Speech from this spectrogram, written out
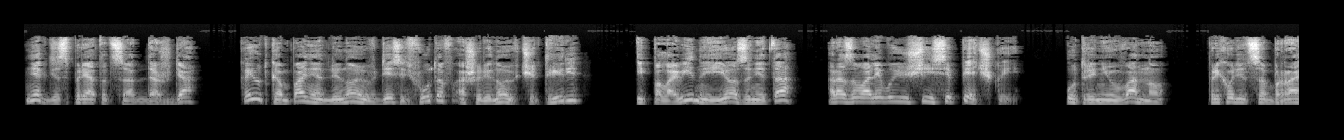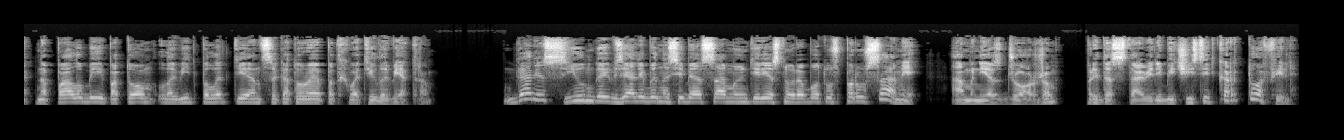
Негде спрятаться от дождя, Кают-компания длиной в 10 футов, а шириной в 4, и половина ее занята разваливающейся печкой. Утреннюю ванну приходится брать на палубе и потом ловить полотенце, которое подхватило ветром. Гаррис с Юнгой взяли бы на себя самую интересную работу с парусами, а мне с Джорджем предоставили бы чистить картофель.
